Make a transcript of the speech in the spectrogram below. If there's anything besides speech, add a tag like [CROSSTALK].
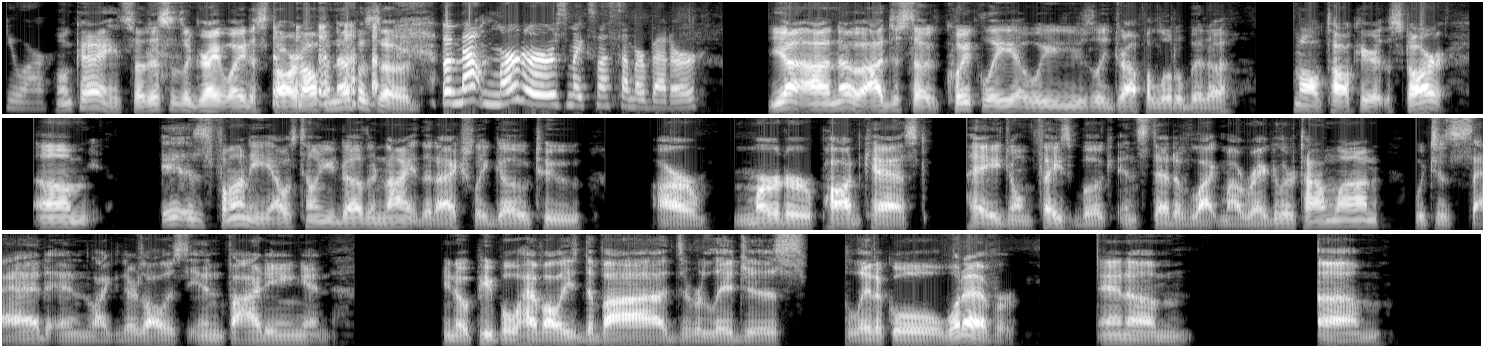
You are. Okay, so this is a great way to start off an episode. [LAUGHS] But Mountain Murders makes my summer better. Yeah, I know. I just uh, quickly uh, we usually drop a little bit of small talk here at the start. Um, it is funny. I was telling you the other night that I actually go to our murder podcast page on Facebook instead of like my regular timeline, which is sad and like there's all this infighting and you know people have all these divides, religious, political, whatever. And um um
